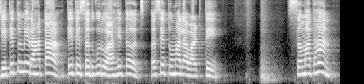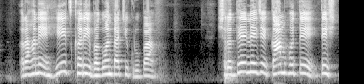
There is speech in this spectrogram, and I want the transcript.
जेथे तुम्ही राहता तेथे सद्गुरू आहेतच असे तुम्हाला वाटते. समाधान राहणे हीच खरी भगवंताची कृपा. श्रद्धेने जे काम होते ते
